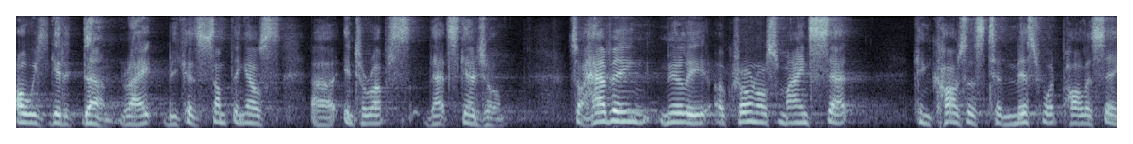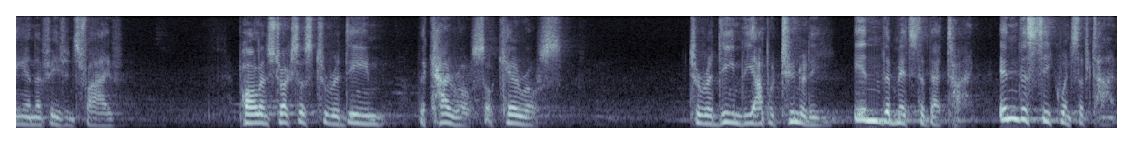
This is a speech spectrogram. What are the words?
always get it done, right? Because something else uh, interrupts that schedule. So, having merely a chronos mindset can cause us to miss what Paul is saying in Ephesians 5. Paul instructs us to redeem the kairos or kairos, to redeem the opportunity in the midst of that time, in the sequence of time.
